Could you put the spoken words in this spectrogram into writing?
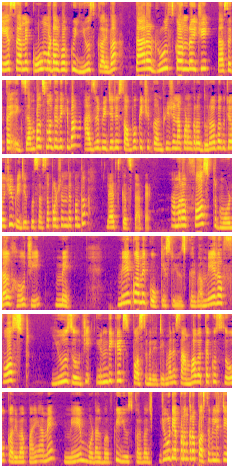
केस आम कौ मोडल बल्ब को यूज करवा तार रूल्स कौन रही सहित एक्जामपल्स देखा आज भिडे सबकि कन्फ्यूजन आपंकर दूर होगा चाहिए को शेष पर्यटन देखो लेट्स गेट स्टार्टेड आमर फर्स्ट मोडल हूँ मे મેંકુ આમે કોકેસ્ટ यूज करवा મેર ફર્સ્ટ यूज हूँ इंडिकेट्स पसबिलिटी मानते संभवता को शो करने आम मे मोडाल वर्ब को यूज करवा जो पसबिलिटी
